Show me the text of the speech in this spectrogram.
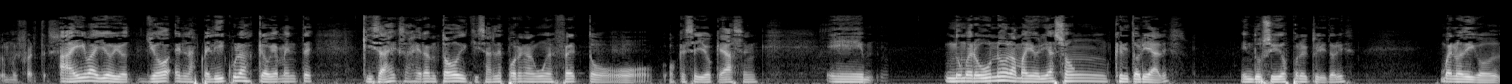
muy fuertes. Ahí va yo, yo, yo en las películas que obviamente quizás exageran todo y quizás les ponen algún efecto o, o qué sé yo que hacen. Eh, número uno, la mayoría son clitoriales, inducidos por el clítoris. Bueno, digo,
